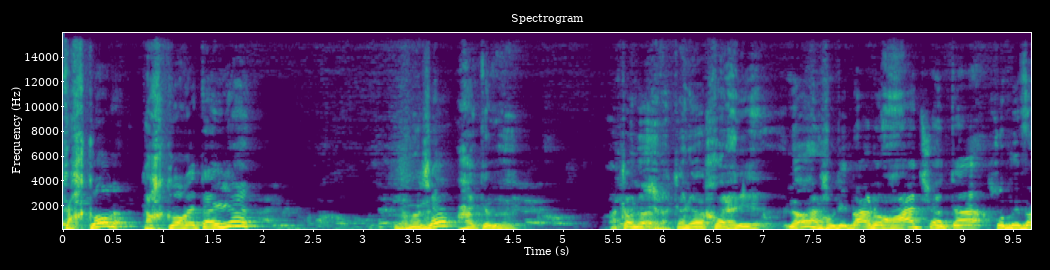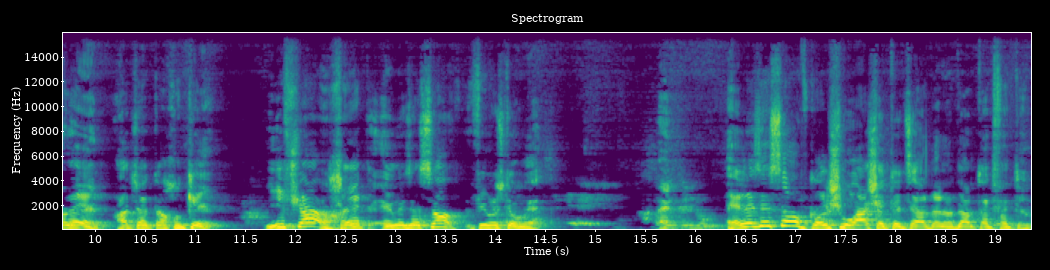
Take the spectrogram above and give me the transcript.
תחקור, תחקור את העניין. אבל זהו, לא, אתה לא יכול, לא, אנחנו דיברנו עד שאתה מברר, עד שאתה חוקר. אי אפשר, אחרת אין לזה סוף, לפי מה שאתה אומר. אין לזה סוף, כל שבועה שתצא על בן אדם אתה תפטר.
